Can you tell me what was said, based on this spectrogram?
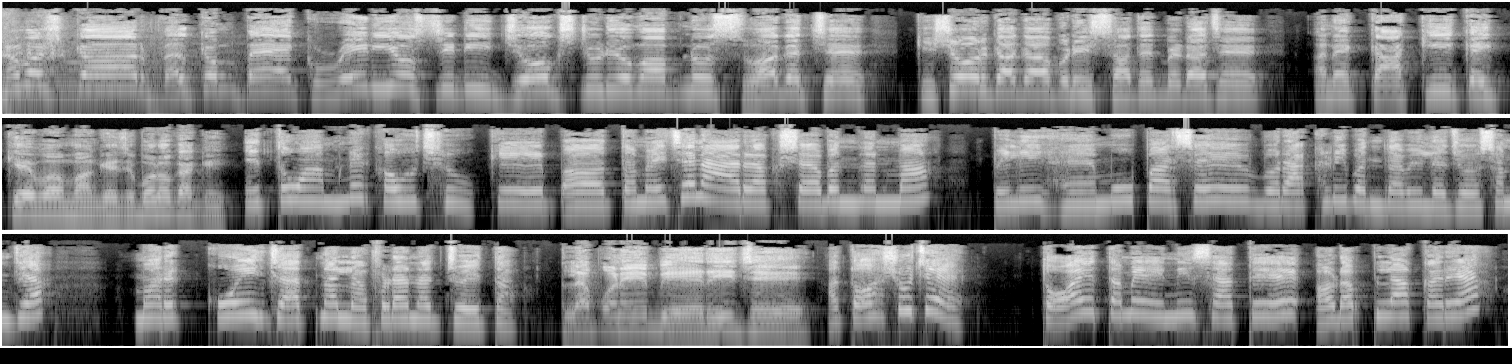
નમસ્કાર welcome back radio city joke સ્ટુડિયોમાં આપનું સ્વાગત છે. કિશોર કાકા આપણી સાથે જ બેઠા છે અને કાકી કંઈક કહેવા માંગે છે. બોલો કાકી. એ તો આમને કહું છું કે તમે છે ને આ રક્ષાબંધનમાં પેલી હેમુ પાસે રાખડી બંધાવી લેજો સમજ્યા? મારે કોઈ જાતના લફડા નથી જોઈતા. એટલે પણ એ બેરી છે. આ તો શું છે? તોય તમે એની સાથે અડપલા કર્યા?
